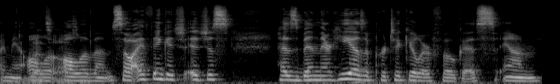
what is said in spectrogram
I mean, all That's of, all of them. So I think it it just has been there. He has a particular focus, and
